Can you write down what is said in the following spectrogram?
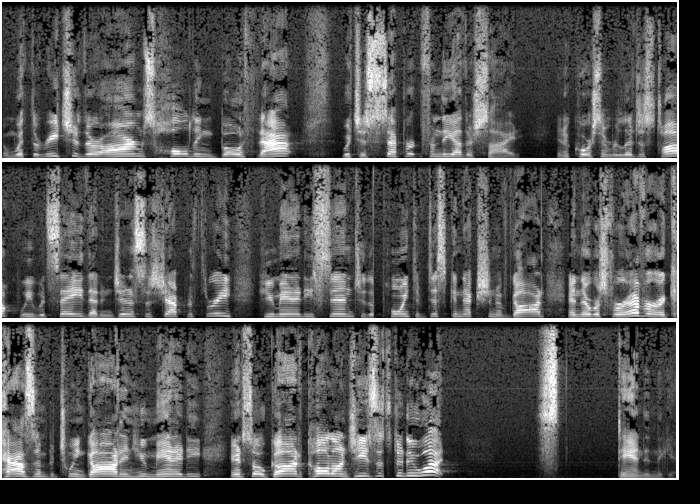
And with the reach of their arms holding both that which is separate from the other side. And of course, in religious talk, we would say that in Genesis chapter 3, humanity sinned to the point of disconnection of God, and there was forever a chasm between God and humanity. And so God called on Jesus to do what? stand in the gap.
